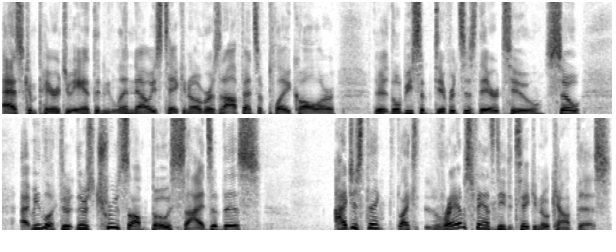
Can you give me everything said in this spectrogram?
as compared to Anthony Lynn. Now he's taken over as an offensive play caller. There, there'll be some differences there too. So, I mean, look, there, there's truths on both sides of this. I just think like Rams fans need to take into account this.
